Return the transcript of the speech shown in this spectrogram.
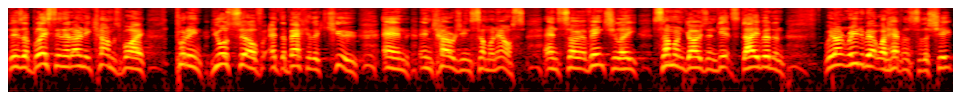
There's a blessing that only comes by putting yourself at the back of the queue and encouraging someone else. And so eventually, someone goes and gets David, and we don't read about what happens to the sheep.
